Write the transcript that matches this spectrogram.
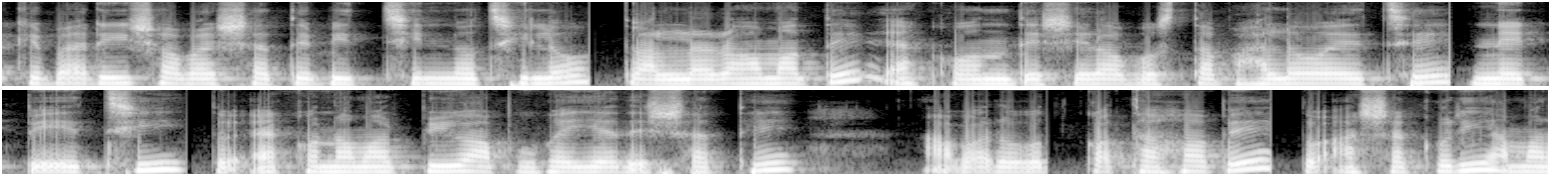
একেবারেই সবার সাথে বিচ্ছিন্ন ছিল। তো আল্লাহ রহমতে এখন দেশের অবস্থা ভালো হয়েছে নেট পেয়েছি। তো এখন আমার প্রিয় আপু ভাইয়াদের সাথে আবারও কথা হবে। তো আশা করি আমার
